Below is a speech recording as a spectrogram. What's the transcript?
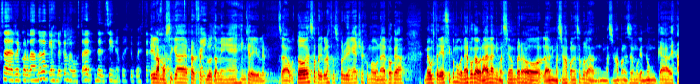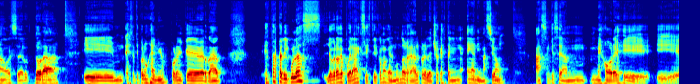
o sea, recordando lo que es lo que me gusta del, cine, pues que puedes tener. Y la eso. música de Perfect Ahí. Blue también es increíble. O sea, toda esa película está súper bien hecha. Es como una época, me gustaría decir como una época dorada de la animación, pero la animación japonesa, por la animación japonesa como que nunca ha dejado de ser dorada. Y este tipo era un genio, porque de verdad, estas películas yo creo que puedan existir como en el mundo real, pero el hecho de que estén en, animación hacen que sean mejores y, y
